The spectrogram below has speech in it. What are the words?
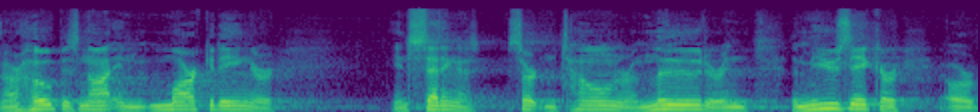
Our hope is not in marketing or in setting a certain tone or a mood or in the music or, or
